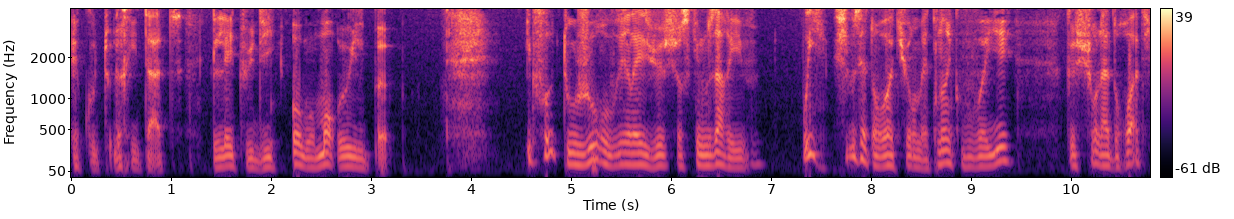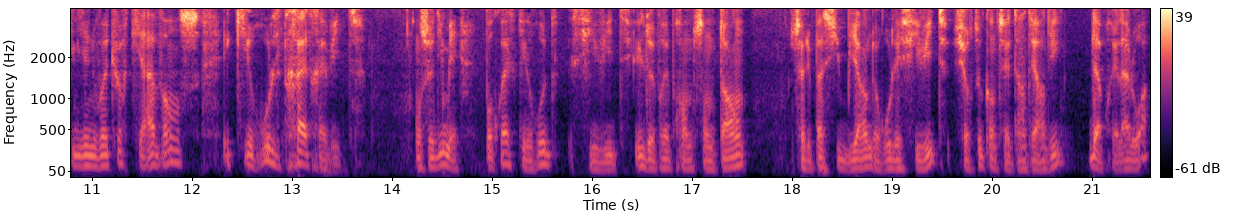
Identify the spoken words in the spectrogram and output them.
écoute le Ritat, l'étudie au moment où il peut. Il faut toujours ouvrir les yeux sur ce qui nous arrive. Oui, si vous êtes en voiture maintenant et que vous voyez que sur la droite il y a une voiture qui avance et qui roule très très vite. On se dit mais pourquoi est-ce qu'il roule si vite? Il devrait prendre son temps. Ce n'est pas si bien de rouler si vite, surtout quand c'est interdit, d'après la loi.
